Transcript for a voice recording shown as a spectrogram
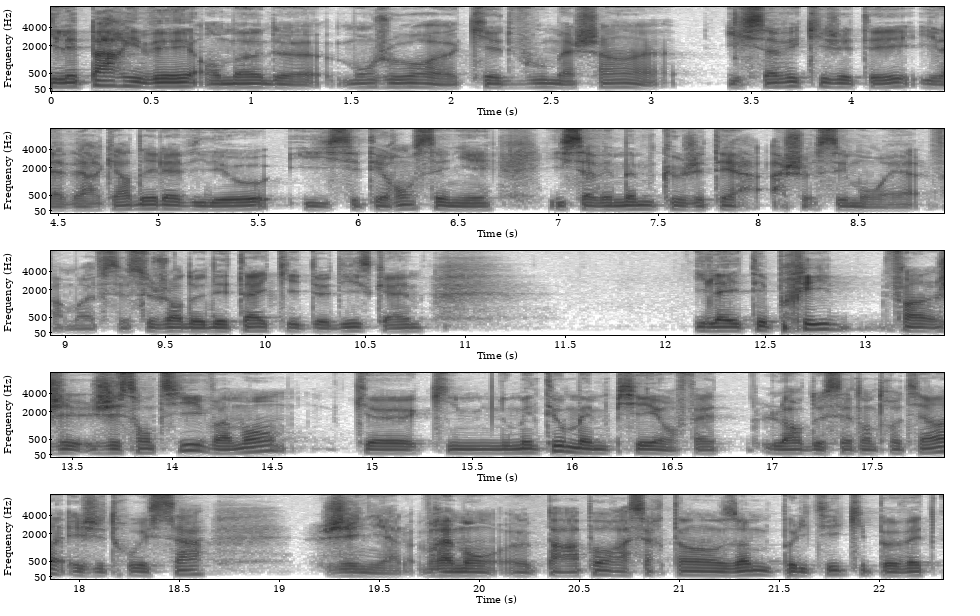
Il n'est pas arrivé en mode euh, bonjour, euh, qui êtes-vous, machin. Il savait qui j'étais, il avait regardé la vidéo, il s'était renseigné, il savait même que j'étais à HEC Montréal. Enfin bref, c'est ce genre de détails qui te disent quand même. Il a été pris, enfin j'ai senti vraiment qu'il nous mettait au même pied en fait lors de cet entretien et j'ai trouvé ça génial, vraiment, euh, par rapport à certains hommes politiques qui peuvent être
